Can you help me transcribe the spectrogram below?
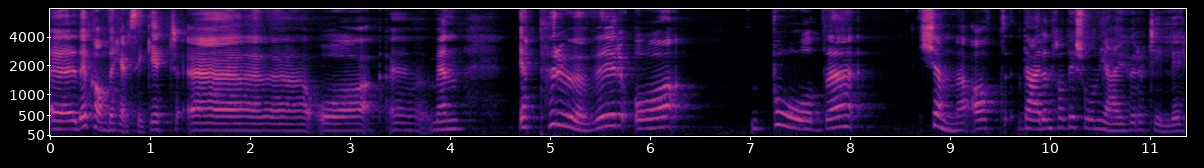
Eh, Det kan det helt sikkert. Eh, Og, eh, men jeg prøver å både kjenne at det er en tradisjon jeg hører til i.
